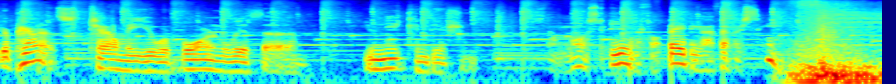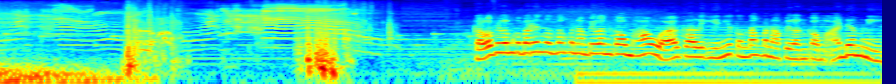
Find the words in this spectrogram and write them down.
Your parents tell me you were born with a unique condition. The most beautiful baby I've ever seen. Kalau film kemarin tentang penampilan kaum Hawa, kali ini tentang penampilan kaum Adam nih.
